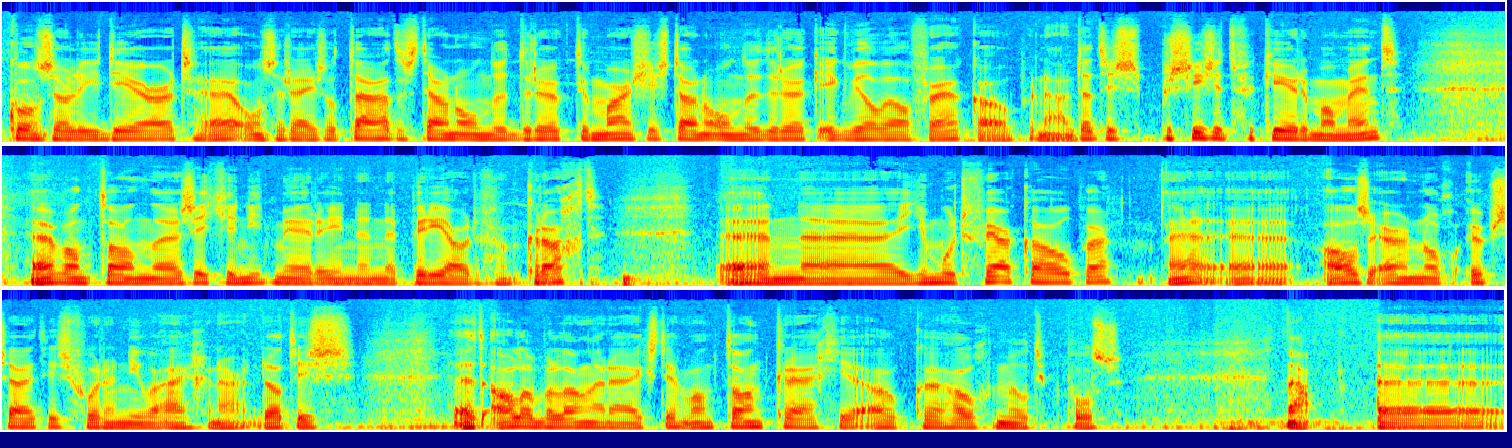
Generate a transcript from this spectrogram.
consolideert. Onze resultaten staan onder druk. De marges staan onder druk. Ik wil wel verkopen. Nou, dat is precies het verkeerde moment. Want dan zit je niet meer in een periode van kracht. En je moet verkopen hè, als er nog upside is voor een nieuwe eigenaar. Dat is het allerbelangrijkste. Want dan krijg je ook uh, hoge multiples. Nou, uh,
